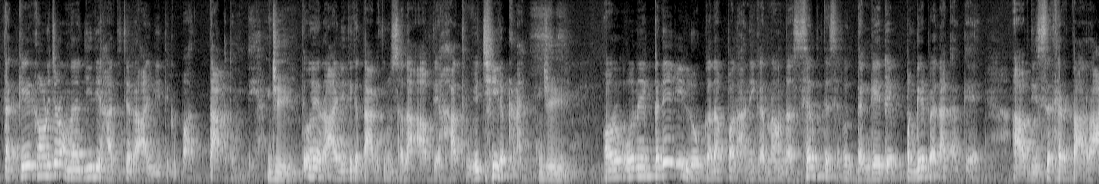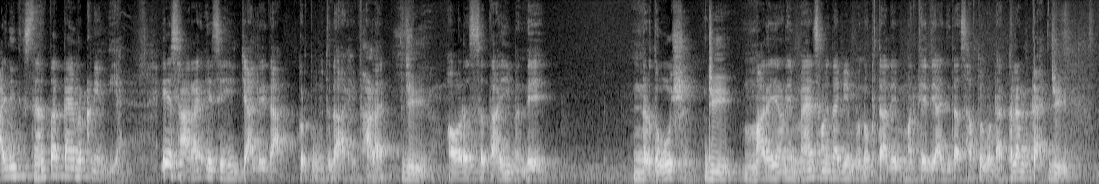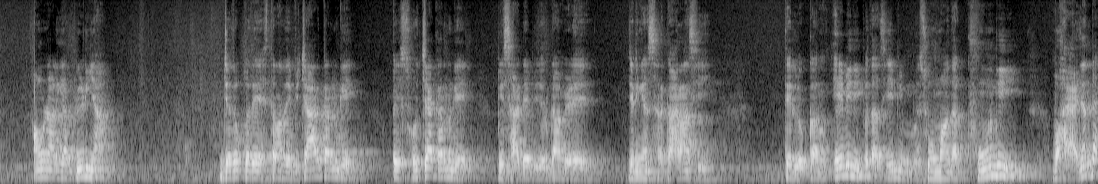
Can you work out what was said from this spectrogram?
ਧੱਕੇ ਕੌਣ ਚੜਾਉਂਦਾ? ਜਿਹਦੇ ਹੱਥ 'ਚ ਰਾਜਨੀਤਿਕ ਤਾਕਤ ਹੁੰਦੀ ਹੈ। ਜੀ। ਤੇ ਉਹਨੇ ਰਾਜਨੀਤਿਕ ਤਾਕਤ ਨੂੰ ਸਦਾ ਆਪਦੇ ਹੱਥ ਵਿੱਚ ਹੀ ਰੱਖਣਾ ਹੈ। ਜੀ। ਔਰ ਉਹਨੇ ਕਦੇ ਵੀ ਲੋਕਾਂ ਦਾ ਭਲਾ ਨਹੀਂ ਕਰਨਾ ਹੁੰਦਾ। ਸਿਰਫ ਤੇ ਸਿਰਫ ਦੰਗੇ ਤੇ ਪੰਗੇ ਪੈਦਾ ਕਰਕੇ ਆਪਦੀ ਸਥਿਰਤਾ ਰਾਜਨੀਤਿਕ ਸਥਿਰਤਾ ਕਾਇਮ ਰੱਖਣੀ ਹੁੰਦੀ ਹੈ। ਇਹ ਸਾਰਾ ਇਸੇ ਹੀ ਚਾਲੇ ਦਾ ਕਰਤੂਤ ਦਾ ਇਹ ਫਲ ਹੈ। ਜੀ। ਔਰ 27 ਬੰਦੇ ਨਿਰਦੋਸ਼। ਜੀ। ਮਾਰੇ ਜਾਣੇ ਮੈਂ ਸਮਝਦਾ ਵੀ ਮਨੁੱਖਤਾ ਦੇ ਮੱਥੇ ਤੇ ਅੱਜ ਦਾ ਸਭ ਤੋਂ ਵੱਡਾ ਕਲੰਕ ਹੈ। ਜੀ। ਆਉਣ ਵਾਲੀਆਂ ਪੀੜ੍ਹੀਆਂ ਜਦੋਂ ਕਦੇ ਇਸ ਤਰ੍ਹਾਂ ਦੇ ਵਿਚਾਰ ਕਰਨਗੇ ਇਹ ਸੋਚਿਆ ਕਰਨਗੇ ਵੀ ਸਾਡੇ ਬਜ਼ੁਰਗਾਂ ਵੇਲੇ ਜਿਹੜੀਆਂ ਸਰਕਾਰਾਂ ਸੀ ਤੇ ਲੋਕਾਂ ਨੂੰ ਇਹ ਵੀ ਨਹੀਂ ਪਤਾ ਸੀ ਵੀ ਮਾਸੂਮਾਂ ਦਾ ਖੂਨ ਵੀ ਵਹਾਇਆ ਜਾਂਦਾ।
